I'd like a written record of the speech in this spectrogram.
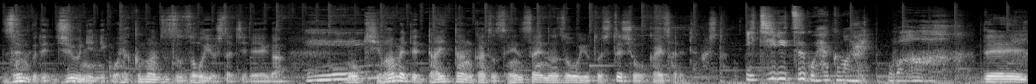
全部で10人に500万ずつ贈与した事例がえ。もう極めて大胆かつ繊細な贈与として紹介されてました。一律500万。円わあ。で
